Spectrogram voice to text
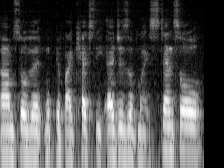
um, so that if I catch the edges of my stencil,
